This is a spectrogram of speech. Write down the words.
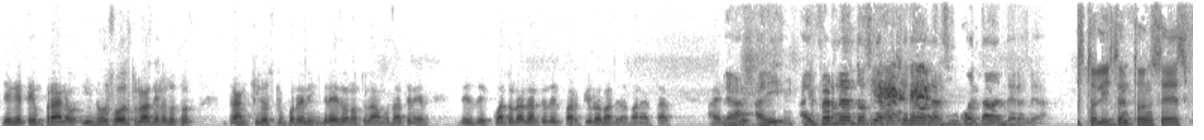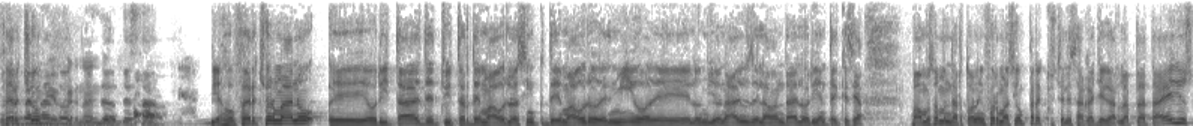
llegue temprano y nosotros, las de nosotros, tranquilos que por el ingreso nosotros la vamos a tener desde cuatro horas antes del partido, las banderas van a estar ahí. ahí, Fernando Sierra quiere donar 50 banderas, vea. Listo, listo. Entonces, Fercho. Fernando, ¿Dónde está? Viejo Fercho, hermano, eh, ahorita desde Twitter de Mauro, de Mauro, del mío, de los millonarios, de la banda del Oriente, el que sea, vamos a mandar toda la información para que usted les haga llegar la plata a ellos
